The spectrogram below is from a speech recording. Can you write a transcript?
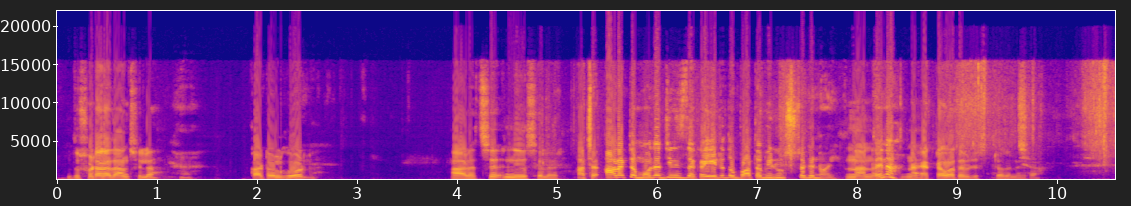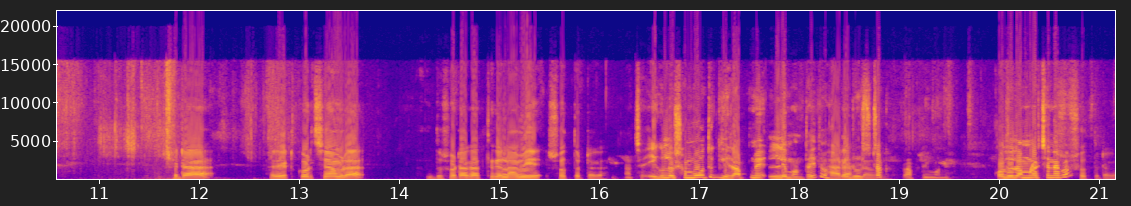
দুশো টাকা দাম ছিল। হ্যাঁ। কাটল গোল্ড আর হচ্ছে নিউ সেলার আচ্ছা আর একটা মজার জিনিস দেখাই এটা তো বাতাবি রুটসটাকে নয় না না তাই না? না একটা বাতাবি টাকা নেই আচ্ছা। এটা রেট করছি আমরা দুশো টাকার থেকে নামিয়ে সত্তর টাকা। আচ্ছা এগুলো সম্ভবত কি রাপনে লেমন তাই তো? হ্যাঁ, এই রাপ মনে। কত দাম রাখছেন এখন? সত্তর টাকা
